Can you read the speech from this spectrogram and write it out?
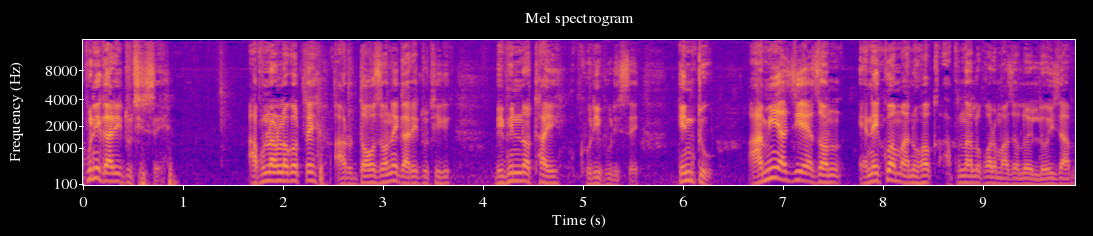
আপুনি গাড়ীত উঠিছে। আপোনাৰ লগতে আৰু দহজনে গাড়ীত উঠি বিভিন্ন ঠাই ঘূৰি ফুৰিছে। কিন্তু আমি আজি এজন এনেকুৱা মানুহক আপোনালোকৰ মাজলৈ লৈ যাম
